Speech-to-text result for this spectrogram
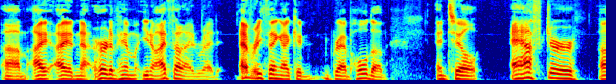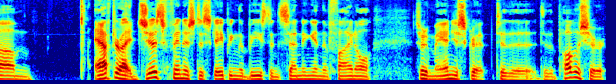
Um, I I had not heard of him. You know, I thought I'd read everything I could grab hold of until after um, after I just finished escaping the beast and sending in the final sort of manuscript to the to the publisher.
